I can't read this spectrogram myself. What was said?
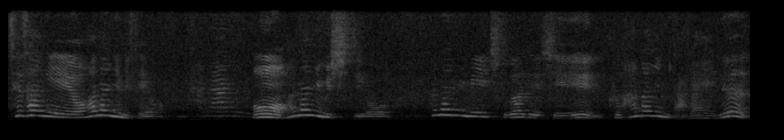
세상이에요. 하나님이세요. 어, 하나님이시지요. 하나님이 주가 되신 그 하나님 나라에는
